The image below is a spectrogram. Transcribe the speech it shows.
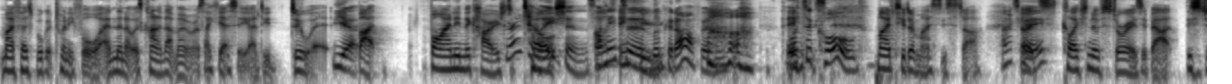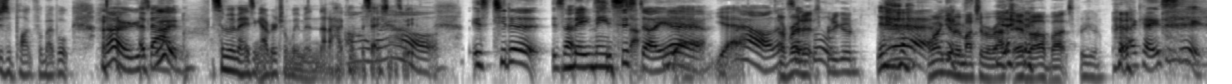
my first book at 24, and then it was kind of that moment where I was like, yeah, see, I did do it. Yeah. But finding the courage to tell. Congratulations. I Oh, need to you. look it up. And what's it called? My Tidda, My Sister. So it's a collection of stories about, this is just a plug for my book. No, it's about good. some amazing Aboriginal women that I had oh, conversations with. Oh, wow. Is Tidda, is that Mean mean, Sister. sister? Yeah, Yeah. yeah. Wow. That's I've read so it. It's pretty good. Yeah. I won't give it much of a rap ever, but it's pretty good. okay, sick.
